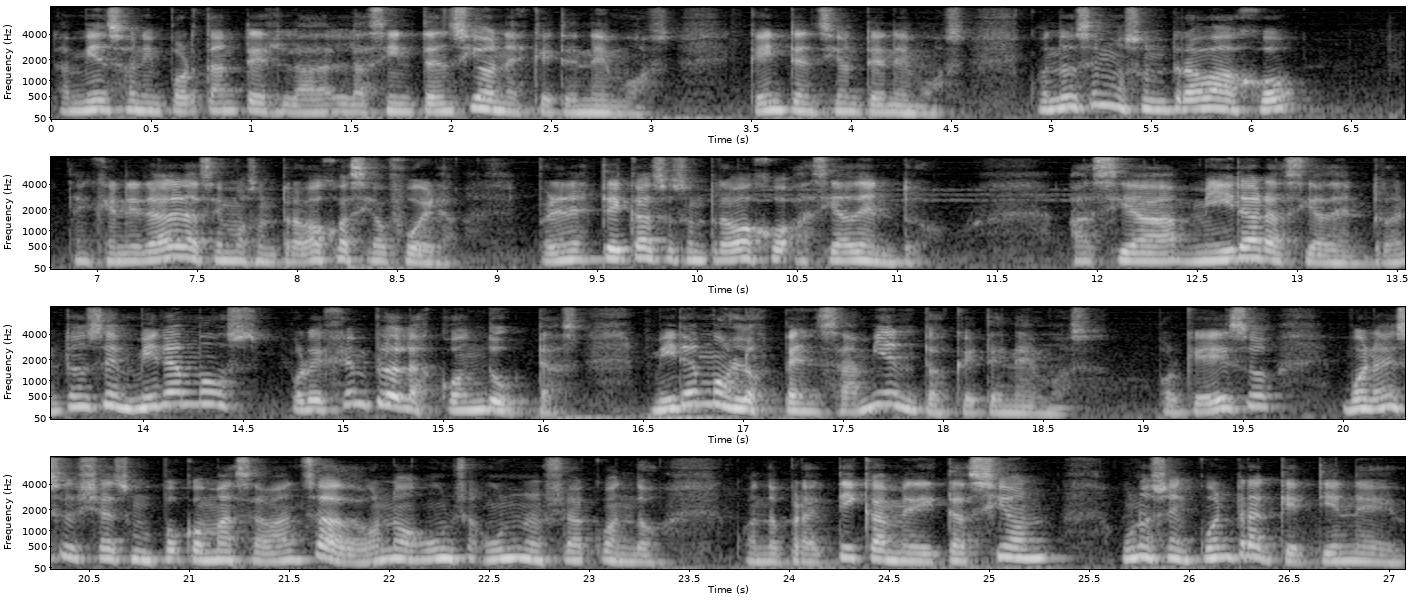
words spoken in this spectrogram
también son importantes las intenciones que tenemos, qué intención tenemos. Cuando hacemos un trabajo, en general hacemos un trabajo hacia afuera, pero en este caso es un trabajo hacia adentro hacia mirar hacia adentro. Entonces miramos, por ejemplo, las conductas, miramos los pensamientos que tenemos, porque eso, bueno, eso ya es un poco más avanzado. Uno, uno ya cuando, cuando practica meditación, uno se encuentra que tiene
